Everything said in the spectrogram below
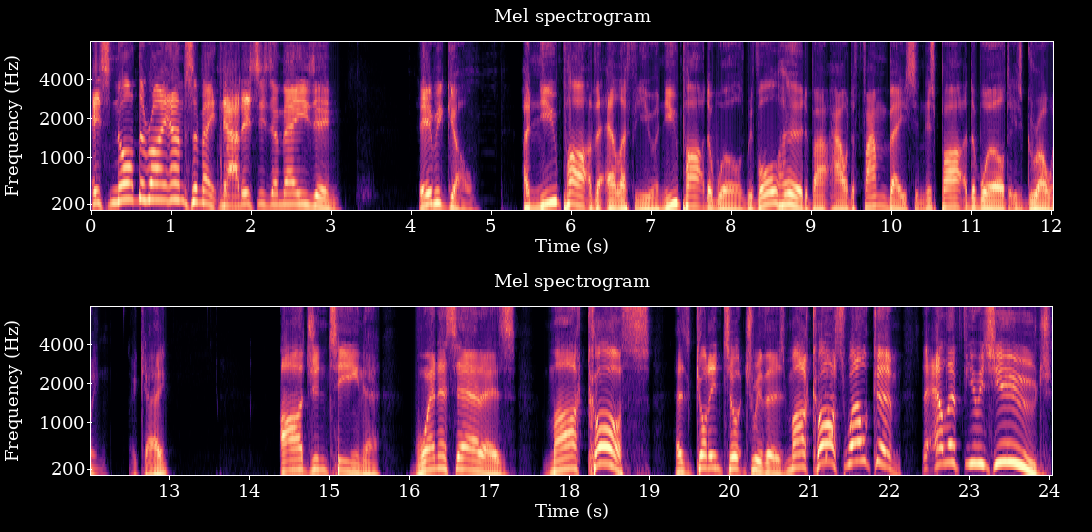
It's not the right answer, mate. Now this is amazing. Here we go. A new part of the LFU, a new part of the world. We've all heard about how the fan base in this part of the world is growing. Okay. Argentina, Buenos Aires, Marcos has got in touch with us. Marcos, welcome. The LFU is huge.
